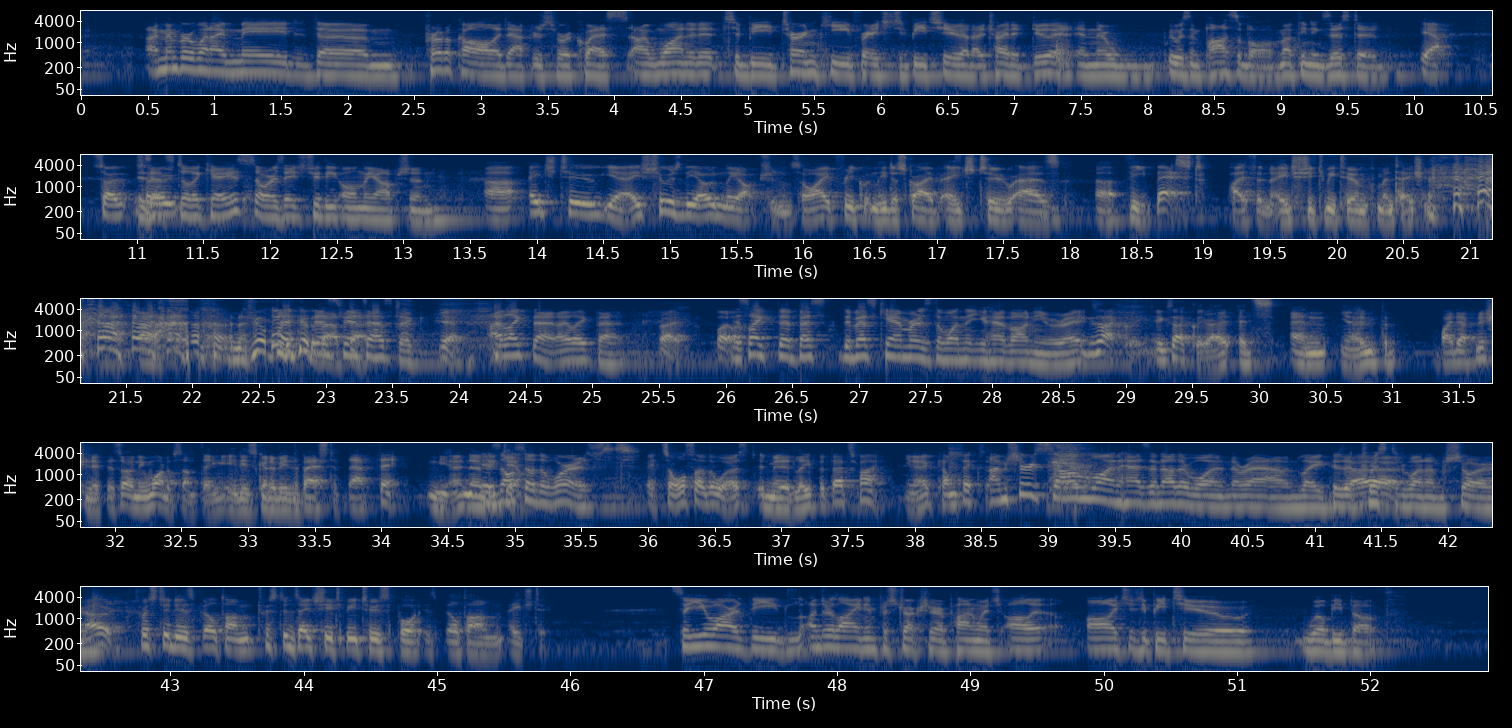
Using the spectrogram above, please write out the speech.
I remember when I made the um, protocol adapters for requests, I wanted it to be turnkey for HTTP2, and I tried to do it, and there it was impossible. Nothing existed. yeah. So Is so, that still the case, or is H2 the only option? Uh, H2, yeah, H2 is the only option. So I frequently describe H2 as uh, the best Python HTTP2 implementation. Uh, and I feel pretty good That's about fantastic. Yeah. I like that. I like that. that. Right. But It's like the best. The best camera is the one that you have on you, right? exactly, exactly right. It's and you know the, by definition, if there's only one of something, it is going to be the best of that thing. You know, no big It's deal. also the worst. it's also the worst, admittedly, but that's fine. You know, come fix it. I'm sure someone has another one around. Like there's a twisted one. I'm sure. no, Twisted is built on Twisted's HTTP2 support is built on H2. So you are the underlying infrastructure upon which all all HTTP2 will be built.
